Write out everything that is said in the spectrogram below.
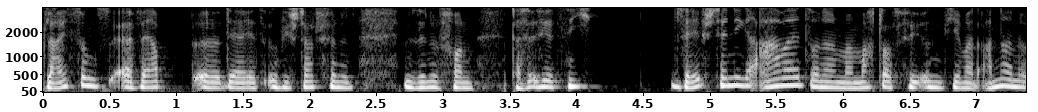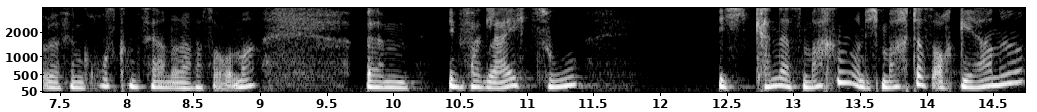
Leistungserwerb, äh, der jetzt irgendwie stattfindet, im Sinne von, das ist jetzt nicht selbstständige Arbeit, sondern man macht das für irgendjemand anderen oder für einen Großkonzern oder was auch immer. Ähm, Im Vergleich zu, ich kann das machen und ich mache das auch gerne,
